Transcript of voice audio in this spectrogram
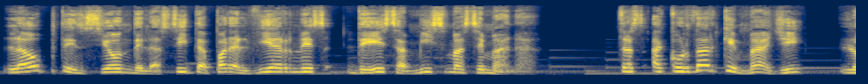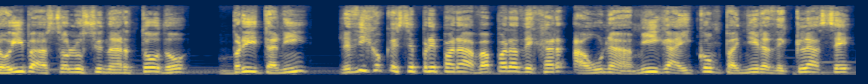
la obtención de la cita para el viernes de esa misma semana. Tras acordar que Maggie lo iba a solucionar todo, Brittany le dijo que se preparaba para dejar a una amiga y compañera de clase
